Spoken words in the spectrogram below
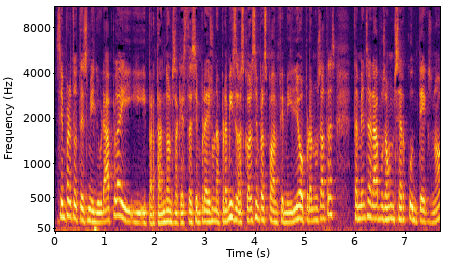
Sempre tot és millorable i, i, i per tant doncs, aquesta sempre és una premissa, les coses sempre es poden fer millor, però a nosaltres també ens agrada posar un cert context. No?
